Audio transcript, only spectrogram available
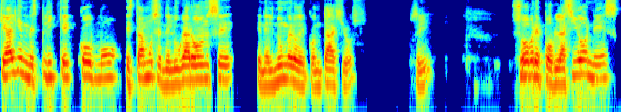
Que alguien me explique cómo estamos en el lugar 11 en el número de contagios, ¿sí? Sobre poblaciones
